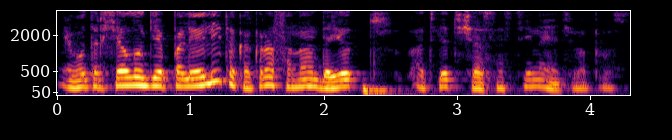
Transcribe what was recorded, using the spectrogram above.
И вот археология палеолита как раз она дает ответ в частности и на эти вопросы.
